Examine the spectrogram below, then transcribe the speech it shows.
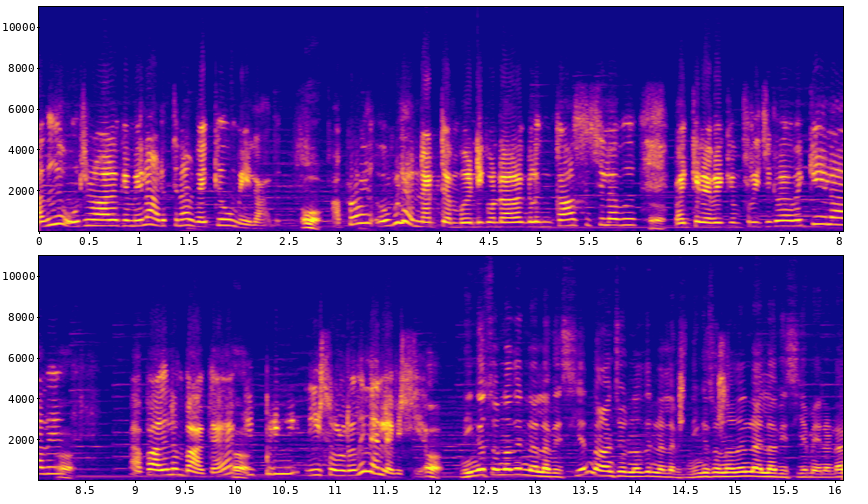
அது ஒரு நாளுக்கு மேல அடுத்த நாள் வைக்கவும் மேலாது அப்புறம் எவ்வளவு நட்டம்? வேண்டி கொண்டாடுறவங்களுக்கு காசு செலவு. வைக்கிற வைக்கும் ஃப்ரிட்ஜுக்கு வைக்க இயலாது. அப்ப அதிலும் பார்க்க. இப்படி நீ சொல்றது நல்ல விஷயம். நீங்க சொன்னது நல்ல விஷயம் நான் சொன்னது நல்ல விஷயம். நீங்க சொன்னது நல்ல விஷயம் என்னடா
